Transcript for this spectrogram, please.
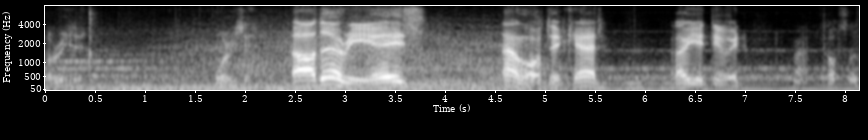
Where is he? Where is he? Oh, there he is. Hello, dickhead. How you doing? Right, tosser.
